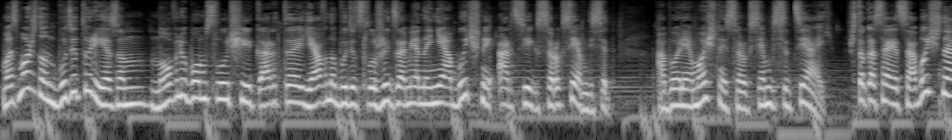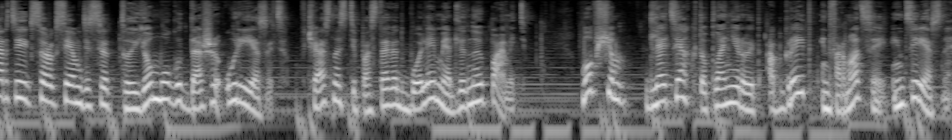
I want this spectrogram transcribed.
Возможно, он будет урезан, но в любом случае карта явно будет служить заменой необычной RTX 4070, а более мощной 4070 Ti. Что касается обычной RTX 4070, то ее могут даже урезать. В частности, поставят более медленную память. В общем, для тех, кто планирует апгрейд, информация интересная.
